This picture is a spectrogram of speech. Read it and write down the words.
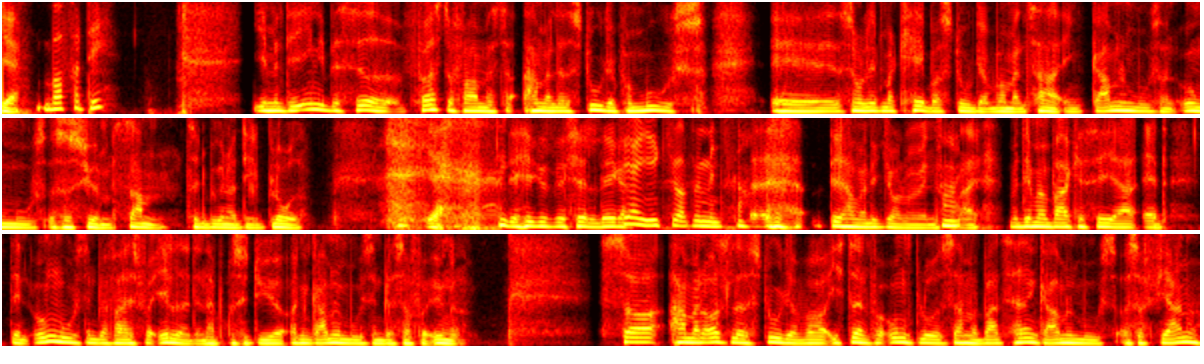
Ja, Hvorfor det? Jamen, det er egentlig baseret, først og fremmest har man lavet studier på mus, øh, sådan nogle lidt makabre studier, hvor man tager en gammel mus og en ung mus, og så syr dem sammen, så de begynder at dele blod. Ja, det er ikke specielt lækkert. Det har I ikke gjort med mennesker. Det har man ikke gjort med mennesker, Nej. nej. Men det man bare kan se er, at den unge mus, den bliver faktisk forældet af den her procedure, og den gamle mus, den bliver så forynget. Så har man også lavet studier, hvor i stedet for ung blod, så har man bare taget en gammel mus, og så fjernet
